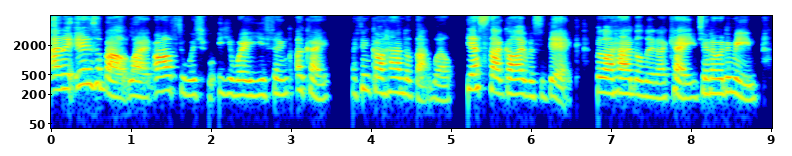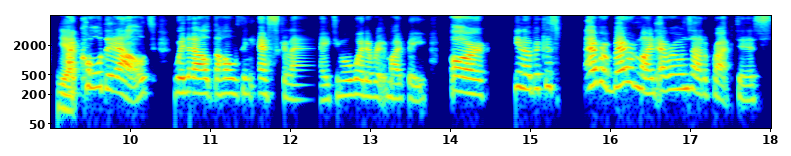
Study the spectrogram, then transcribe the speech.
and it is about like afterwards w- you- where you think, okay, I think I handled that well. Yes, that guy was a dick, but I handled it okay. Do you know what I mean? I called it out without the whole thing escalating or whatever it might be. Or, you know, because ever bear in mind everyone's out of practice.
